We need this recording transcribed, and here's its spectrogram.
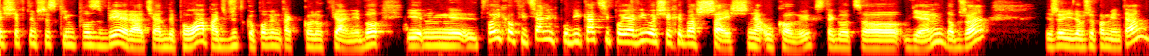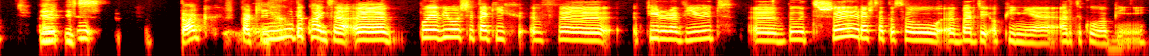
y, się w tym wszystkim pozbierać, albo połapać, brzydko powiem tak kolokwialnie, bo Twoich oficjalnych publikacji pojawiło się chyba sześć naukowych, z tego co wiem, dobrze? Jeżeli dobrze pamiętam. I, e, i tak, takich. Nie do końca. E, pojawiło się takich w peer reviewed, e, były trzy, reszta to są bardziej opinie, artykuły opinii.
